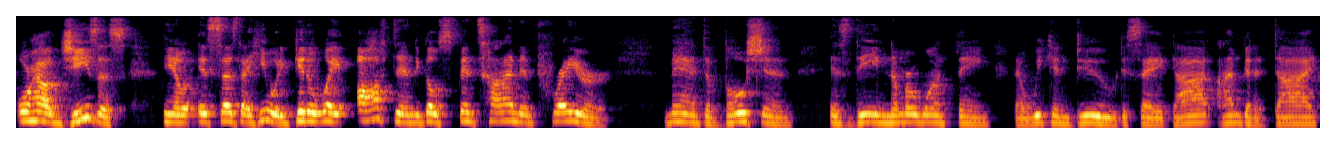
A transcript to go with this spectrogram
or how Jesus, you know, it says that he would get away often to go spend time in prayer. Man, devotion is the number one thing that we can do to say, God, I'm going to die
